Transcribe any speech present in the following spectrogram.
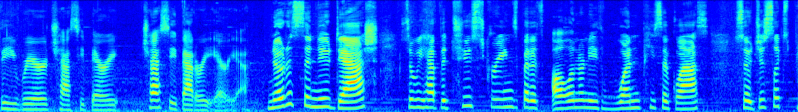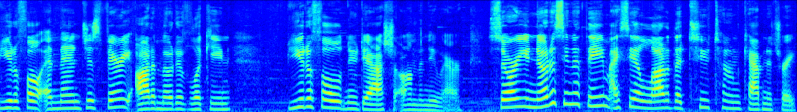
the rear chassis chassis battery area. Notice the new dash. So we have the two screens, but it's all underneath one piece of glass. So it just looks beautiful and then just very automotive looking. Beautiful new dash on the New Aire. So are you noticing a theme? I see a lot of the two-tone cabinetry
